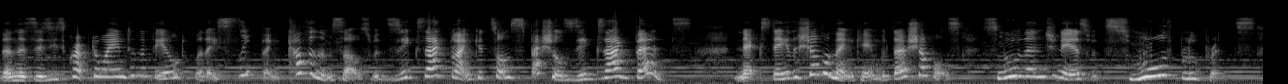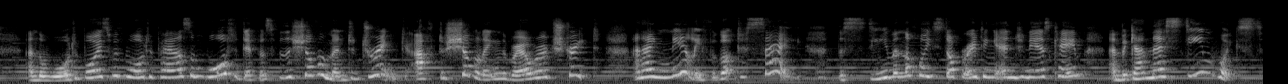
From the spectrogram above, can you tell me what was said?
Then the zizzies crept away into the field where they sleep and cover themselves with zigzag blankets on special zigzag beds. Next day, the shovelmen came with their shovels, smooth engineers with smooth blueprints, and the water boys with water pails and water dippers for the shovelmen to drink after shoveling the railroad straight. And I nearly forgot to say, the steam and the hoist operating engineers came and began their steam hoist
